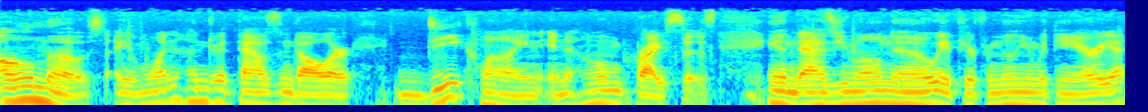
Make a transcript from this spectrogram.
almost a $100,000 decline in home prices. And as you all know, if you're familiar with the area,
